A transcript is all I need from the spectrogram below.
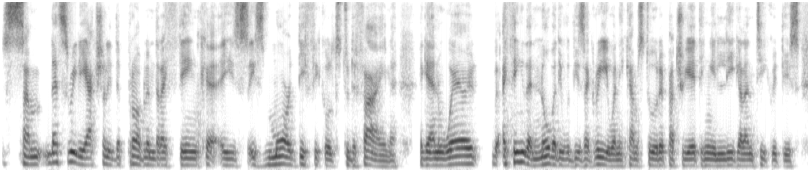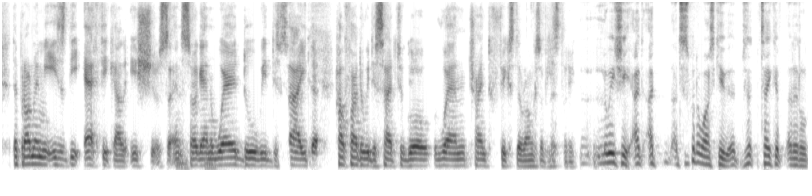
some. That's really actually the problem that I think is is more difficult to define. Again, where I think that nobody would disagree when it comes to repatriating illegal antiquities. The problem is the ethical issues. And so again, where do we decide? How far do we decide to go when trying to fix the wrongs of history? Luigi, I, I, I just want to ask you to take a, a little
